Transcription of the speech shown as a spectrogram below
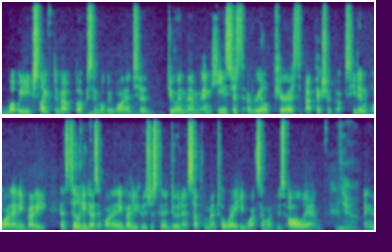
what we each liked about books and what we wanted to do in them. And he's just a real purist about picture books. He didn't want anybody, and still he doesn't want anybody who's just going to do it in a supplemental way. He wants someone who's all in Yeah. and who,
